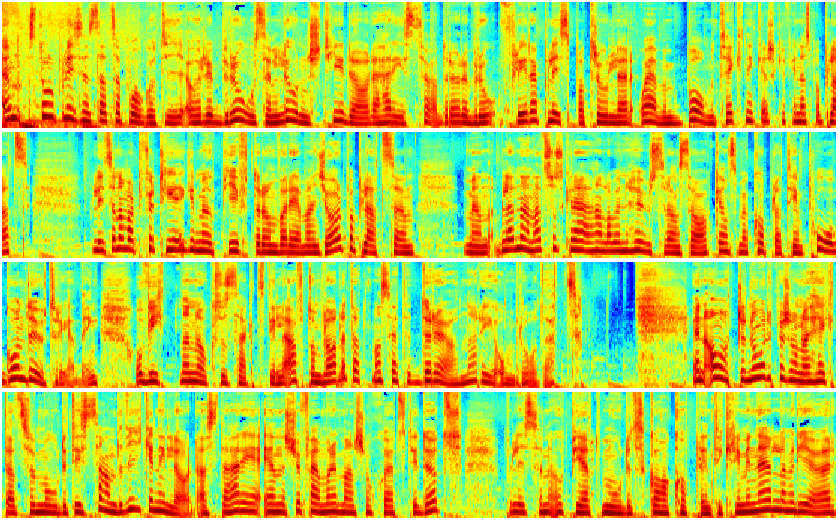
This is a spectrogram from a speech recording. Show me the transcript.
En stor polisinsats har pågått i Örebro sedan lunchtid idag. Det här är i södra Örebro. Flera polispatruller och även bombtekniker ska finnas på plats. Polisen har varit förtegen med uppgifter om vad det är man gör på platsen. Men bland annat så ska det här handla om en husrannsakan som är kopplad till en pågående utredning. Och Vittnen har också sagt till Aftonbladet att man sett drönare i området. En 18-årig person har häktats för mordet i Sandviken i lördags. Det här är en 25-årig man som sköts till döds. Polisen uppger att mordet ska ha koppling till kriminella miljöer.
